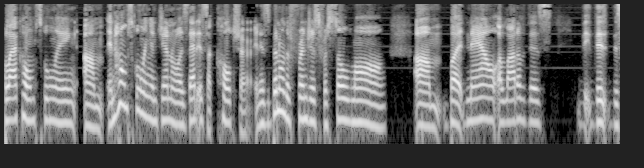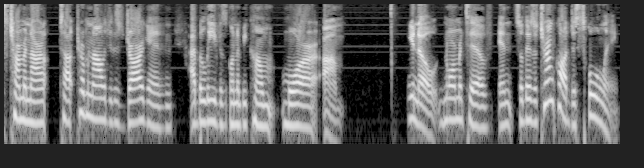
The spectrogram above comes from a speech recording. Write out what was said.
black homeschooling um, and homeschooling in general is that it's a culture and it's been on the fringes for so long. Um, but now a lot of this the, the, this t- terminology, this jargon, I believe is going to become more, um, you know, normative. And so there's a term called deschooling.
